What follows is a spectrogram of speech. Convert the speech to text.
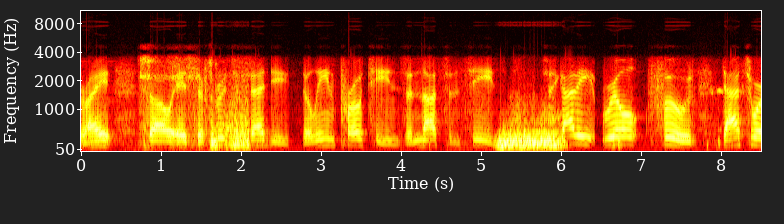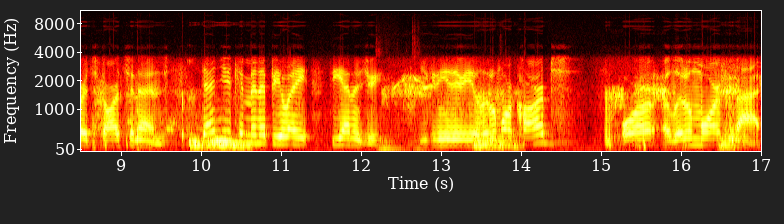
right? So it's the fruits and veggies, the lean proteins, the nuts and seeds. So you got to eat real food. That's where it starts and ends. Then you can manipulate the energy. You can either eat a little more carbs or a little more fat.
